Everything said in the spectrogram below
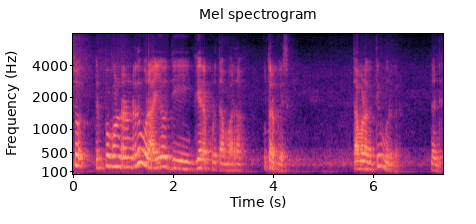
ஸோ திருப்பகுன்றன்றது ஒரு அயோத்தி கீரை கொடுத்தா மாதிரி தான் உத்தரப்பிரதேசம். தமிழகத்தின் முருகன் நன்றி.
